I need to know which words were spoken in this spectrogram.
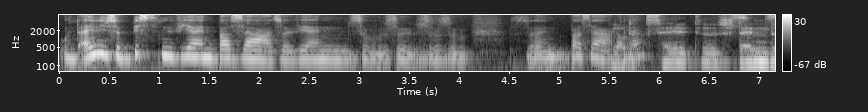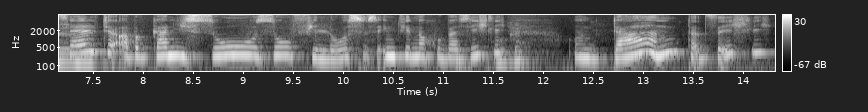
und eigentlich so ein bisschen wie ein Bazar, so wie ein, so, so, so, so, so ein Bazar. Lauter? Zelte, Stände. Zelte, aber gar nicht so, so viel los. Ist irgendwie noch übersichtlich. Okay. Und dann tatsächlich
